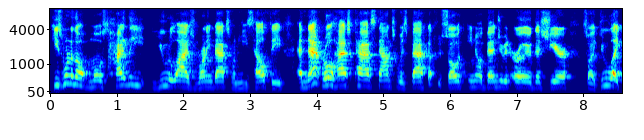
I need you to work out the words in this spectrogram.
He's one of the most highly utilized running backs when he's healthy, and that role has passed down to his backups. We saw with Eno Benjamin earlier this year, so I do like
